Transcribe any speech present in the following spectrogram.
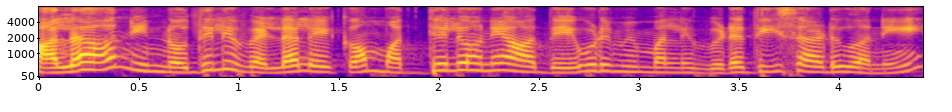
అలా నిన్నొదిలి వెళ్ళలేక మధ్యలోనే ఆ దేవుడు మిమ్మల్ని విడదీశాడు అని.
